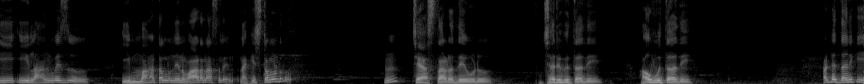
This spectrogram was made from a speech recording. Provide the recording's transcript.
ఈ ఈ లాంగ్వేజ్ ఈ మాటలు నేను వాడను అసలే. నాకు ఇష్టం ఉండదు. చేస్తాడు దేవుడు. జరుగుతుంది అవుతుంది. అంటే దానికి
